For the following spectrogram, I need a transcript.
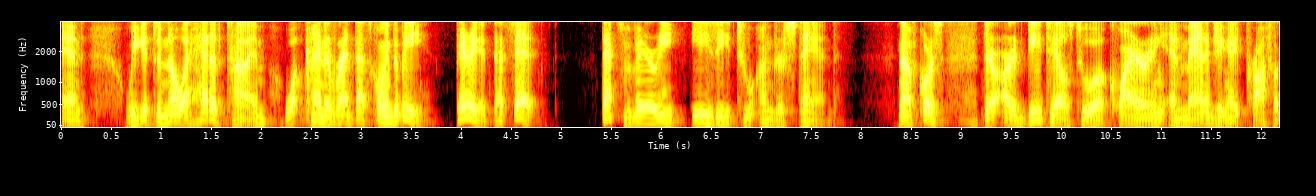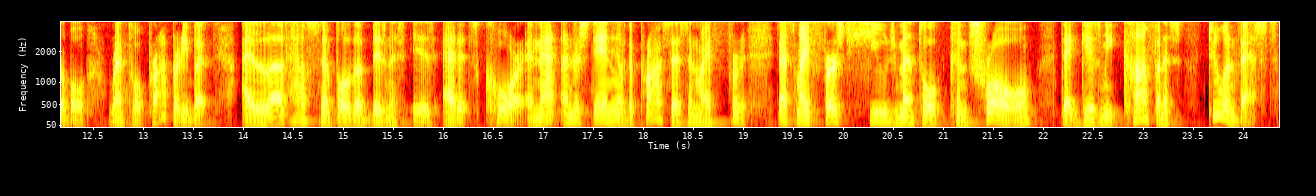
And we get to know ahead of time what kind of rent that's going to be. Period. That's it. That's very easy to understand. Now, of course, there are details to acquiring and managing a profitable rental property, but I love how simple the business is at its core. And that understanding of the process and my fir- that's my first huge mental control that gives me confidence to invest,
